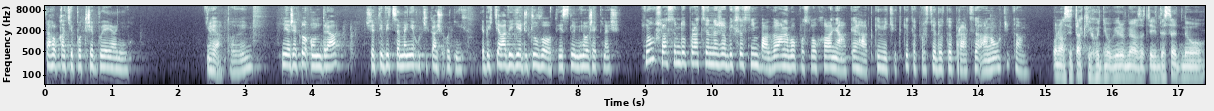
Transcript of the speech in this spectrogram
Ta holka tě potřebuje, Janí. Já to vím. Mě řekl Ondra, že ty víceméně utíkáš od nich. Já bych chtěla vědět důvod, jestli mi ho řekneš. No, šla jsem do práce, než abych se s ním bavila nebo poslouchala nějaké hádky, výčitky, tak prostě do té práce ano, utíkám. Ona si taky hodně uvědomila za těch deset dnů,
